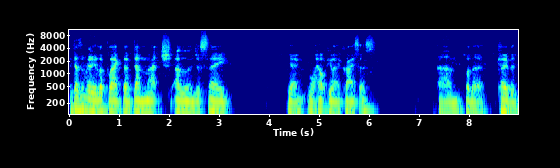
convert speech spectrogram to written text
it doesn't really look like they've done much other than just say, you know, we'll help you in a crisis um, for the COVID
